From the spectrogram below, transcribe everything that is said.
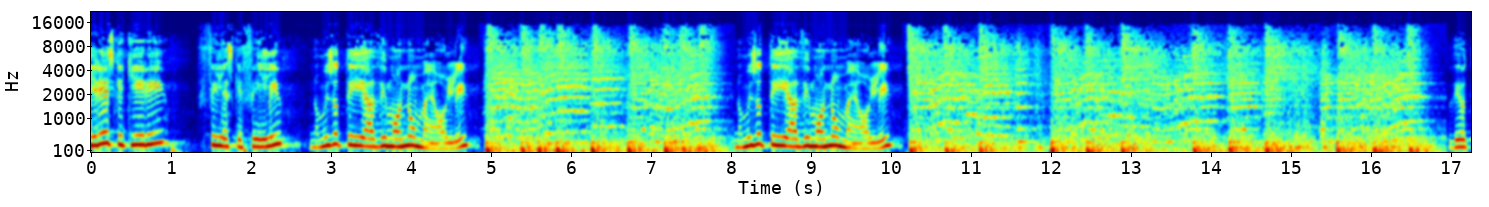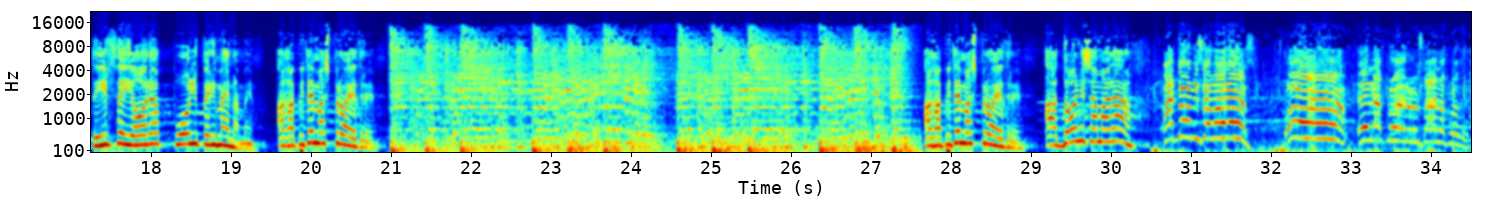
Κυρίες και κύριοι, φίλες και φίλοι, νομίζω ότι αδειμονούμε όλοι. Νομίζω ότι αδειμονούμε όλοι. Διότι ήρθε η ώρα που όλοι περιμέναμε. Αγαπητέ μας Πρόεδρε, Αγαπητέ μας Πρόεδρε, Αντώνη Σαμαρά. Αντώνη Σαμαράς! Έλα πρόεδρε, έλα πρόεδρε.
